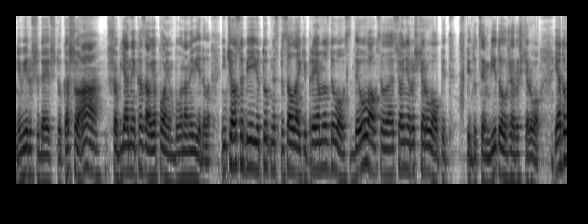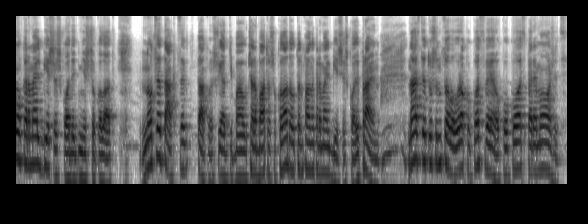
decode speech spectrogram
Я вірю, що 9 штук. А що? А, щоб я не казав, я поняв, бо вона не вірила. Нічого собі, Ютуб не списав лайки. Приємно здивувався. Здивувався, але сьогодні розчарував під, під цим відео, вже розчарував. Я думав, карамель більше шкодить, ніж шоколад. Ну це так, це так, що я типа вчора багато шоколаду, але то напевно карамель більше шкодить. Правильно. Настя Тушенцова, ура, кокос виграв, кокос переможець.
